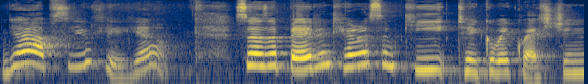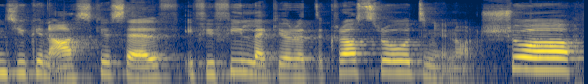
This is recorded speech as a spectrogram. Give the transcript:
Yeah, absolutely. Yeah. So, as a parent, here are some key takeaway questions you can ask yourself if you feel like you're at the crossroads and you're not sure.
